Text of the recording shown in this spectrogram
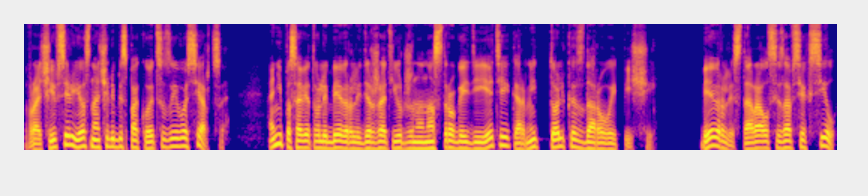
Врачи всерьез начали беспокоиться за его сердце. Они посоветовали Беверли держать Юджина на строгой диете и кормить только здоровой пищей. Беверли старался изо всех сил,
